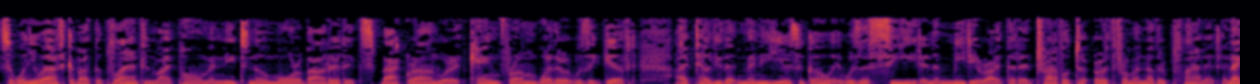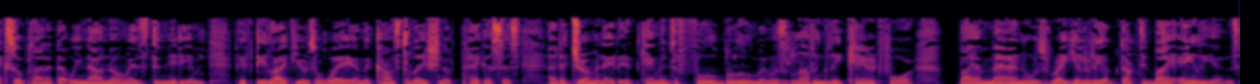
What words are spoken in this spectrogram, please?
So when you ask about the plant in my poem and need to know more about it, its background, where it came from, whether it was a gift, I tell you that many years ago it was a seed in a meteorite that had traveled to Earth from another planet, an exoplanet that we now know as Denidium, 50 light years away in the constellation of Pegasus, and it germinated, came into full bloom, and was lovingly cared for by a man who was regularly abducted by aliens,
